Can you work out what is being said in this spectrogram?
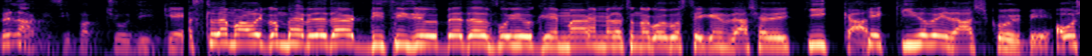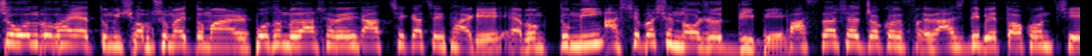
বিনা কিছু বকচোদি কে আসসালামু আলাইকুম ভাই brother this is brother for you gamer আমি আলোচনা করব সেকেন্ড রাশারের কি কাজ, কে কীভাবে রাশ করবে। অবশ্য বলব ভাইয়া, তুমি সব সময় তোমার প্রথম রাশারের কাছে কাছে এবং তুমি আশেপাশে নজর দিবে। ফার্স্ট রাশার যখন রাশ দিবে, তখন সে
